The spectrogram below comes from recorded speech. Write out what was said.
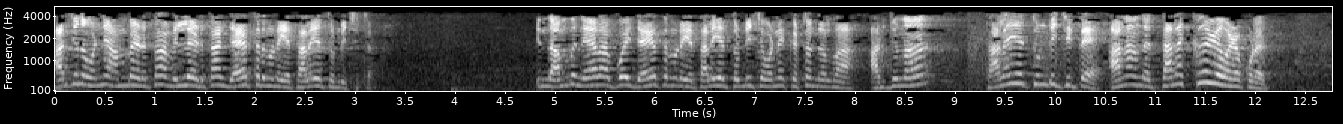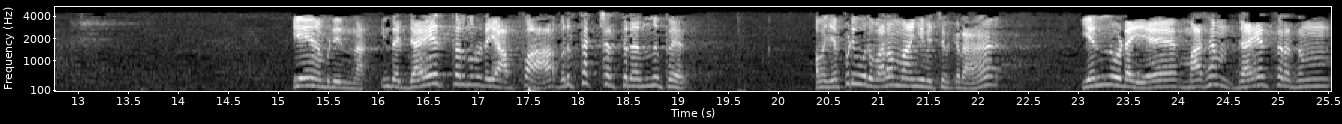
அர்ஜுன உடனே அம்பை எடுத்தான் வில்ல எடுத்தான் ஜெயத்திரனுடைய தலையை துண்டிச்சுட்டான். இந்த அம்பு நேரா போய் ஜெயத்திரனுடைய தலையை துண்டிச்ச உடனே கிருஷ்ணன் சொல்றான் அர்ஜுனா தலையை துண்டிச்சுட்டேன் ஆனா அந்த தலை கீழே விழக்கூடாது. ஏன் அப்படின்னா இந்த ஜெயத்திரனுடைய அப்பா விருத்தக்ஷத்திரன்னு பேர். அவன் எப்படி ஒரு வரம் வாங்கி வச்சிருக்கிறான்? என்னுடைய மகன் ஜெயத்திரதன்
